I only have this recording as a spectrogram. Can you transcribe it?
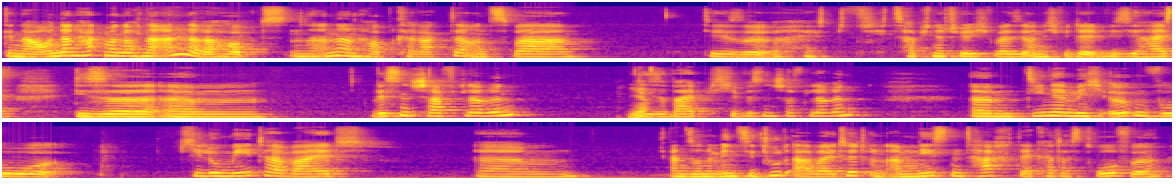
Genau, und dann hat man noch eine andere Haupt, einen anderen Hauptcharakter, und zwar diese, jetzt habe ich natürlich, weiß ich auch nicht, wie, der, wie sie heißt, diese ähm, Wissenschaftlerin, Ja. diese weibliche Wissenschaftlerin, ähm, die nämlich irgendwo kilometerweit ähm, an so einem Institut arbeitet und am nächsten Tag der Katastrophe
